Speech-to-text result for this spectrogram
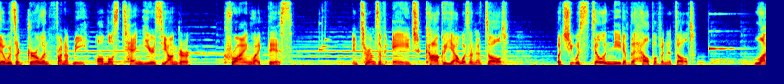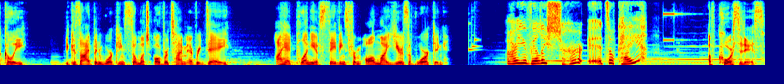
there was a girl in front of me, almost 10 years younger, crying like this. In terms of age, Kaguya was an adult, but she was still in need of the help of an adult. Luckily, because I've been working so much overtime every day, I had plenty of savings from all my years of working. Are you really sure? It's okay? Of course it is.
